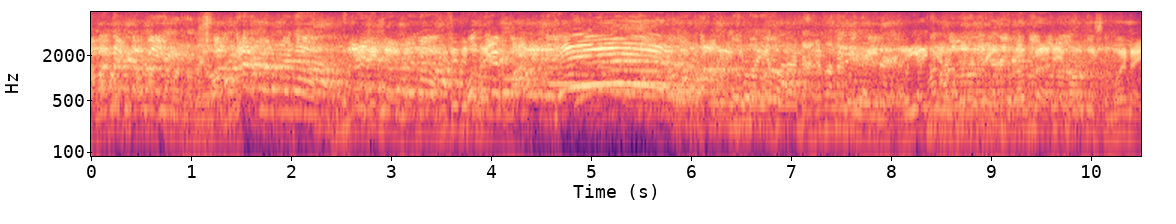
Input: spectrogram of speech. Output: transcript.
আমাদের দাবি সরকার করবে না পারে না ভাই আপনারা ডাকা ফালা নিয়ে লাগলেন সময় নাই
